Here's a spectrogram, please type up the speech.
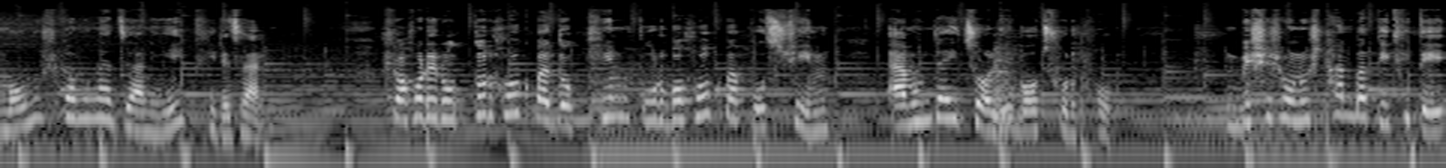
মনস্কামনা জানিয়েই ফিরে যান। শহরের উত্তর হোক বা দক্ষিণ, পূর্ব হোক বা পশ্চিম, এমনটাই চলে বছরভর বিশেষ অনুষ্ঠান বা তিথিতে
